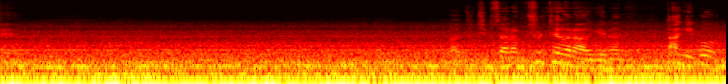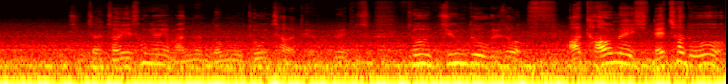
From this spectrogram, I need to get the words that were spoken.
예. 아주 집사람 출퇴근하기는 딱이고 진짜 저희 성향에 맞는 너무 좋은 차 같아요. 저는 지금도 그래서 아 다음에 씨, 내 차도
